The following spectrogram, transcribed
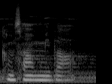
감사합니다.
